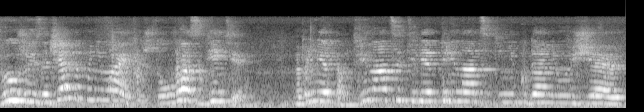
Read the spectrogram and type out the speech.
Вы уже изначально понимаете, что у вас дети, например, там 12 лет, 13 никуда не уезжают,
